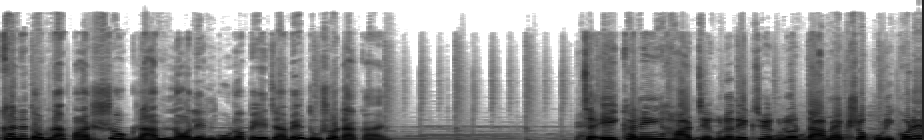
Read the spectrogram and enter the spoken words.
এখানে তোমরা পাঁচশো গ্রাম নলেন গুঁড়ো পেয়ে যাবে দুশো টাকায়। আচ্ছা এইখানে এই হার যেগুলো দেখছ, এগুলোর দাম একশো কুড়ি করে,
